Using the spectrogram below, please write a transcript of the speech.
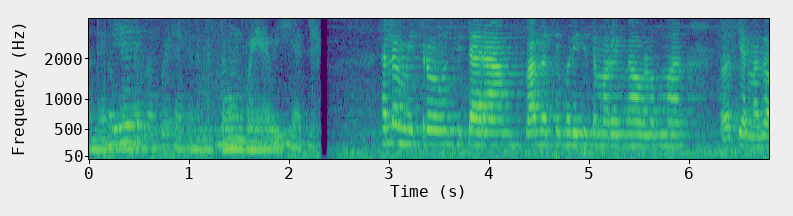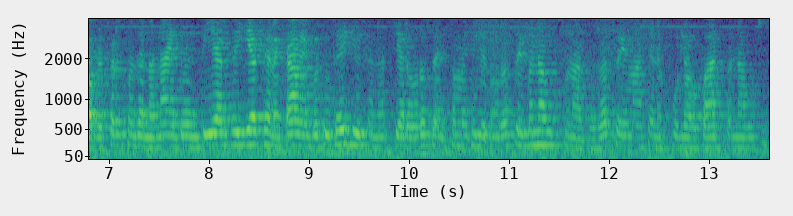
અને મહેમાન બેઠા છે. ને અમે આવી ગયા છે. હેલો મિત્રો, સીતારામ. સ્વાગત છે ફરીથી તમારો એક નવા વ્લોગમાં. અત્યારમાં જો આપણે સરસ મજાના નાય ધોઈને તૈયાર થઈ ગયા છે ને, કામે બધું થઈ ગયું છે ને, અત્યારે રસોઈનો સમય થઈ ગયો તો રસોઈ બનાવું છું ના તો રસોઈમાં છે ને ફુલાવ ભાત બનાવું છું.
